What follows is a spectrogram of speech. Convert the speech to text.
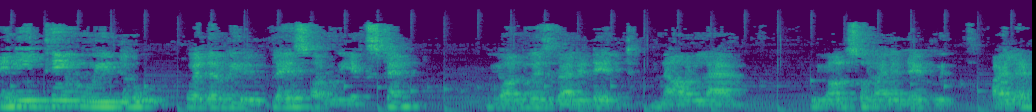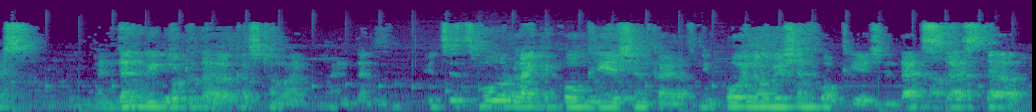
Anything we do, whether we replace or we extend, we always validate in our lab. We also validate with pilots, and then we go to the customer, and then it's it's more like a co-creation kind of thing, co-innovation, co-creation. That's that's the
